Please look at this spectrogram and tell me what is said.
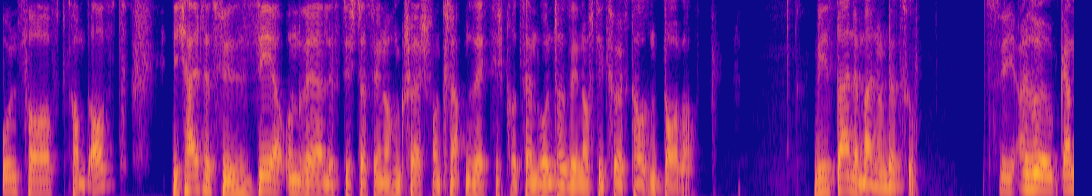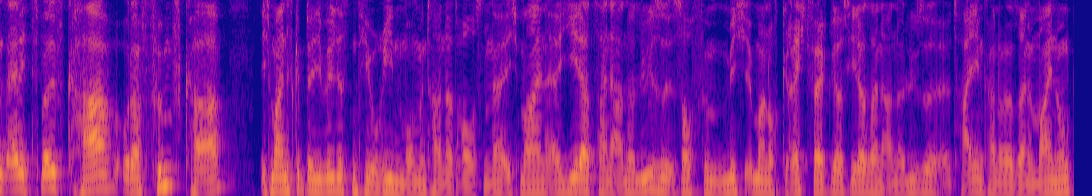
unverhofft kommt oft. Ich halte es für sehr unrealistisch, dass wir noch einen Crash von knappen 60 Prozent runtersehen auf die 12.000 Dollar. Wie ist deine Meinung dazu? Also ganz ehrlich, 12K oder 5K. Ich meine, es gibt ja die wildesten Theorien momentan da draußen. Ne? Ich meine, äh, jeder hat seine Analyse, ist auch für mich immer noch gerechtfertigt, dass jeder seine Analyse äh, teilen kann oder seine Meinung.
